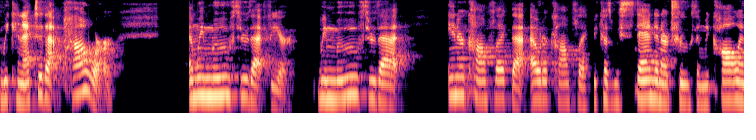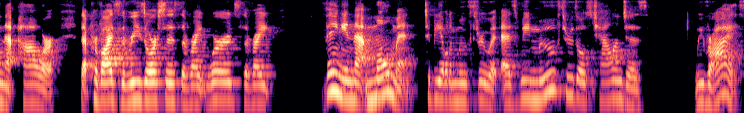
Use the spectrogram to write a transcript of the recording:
we connect to that power and we move through that fear. We move through that inner conflict, that outer conflict, because we stand in our truth and we call in that power that provides the resources, the right words, the right thing in that moment to be able to move through it. As we move through those challenges, we rise.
